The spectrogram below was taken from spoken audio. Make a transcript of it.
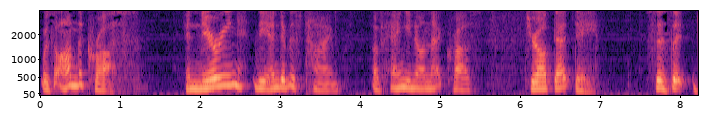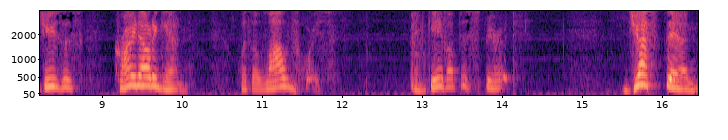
was on the cross and nearing the end of his time of hanging on that cross throughout that day, says that Jesus cried out again with a loud voice and gave up his spirit. Just then,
